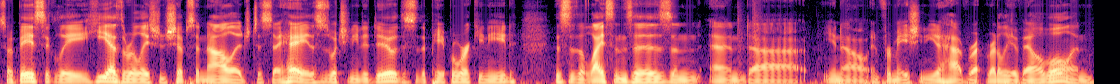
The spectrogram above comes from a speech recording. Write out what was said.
So basically, he has the relationships and knowledge to say, "Hey, this is what you need to do. This is the paperwork you need. This is the licenses and and uh, you know information you need to have re- readily available." And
